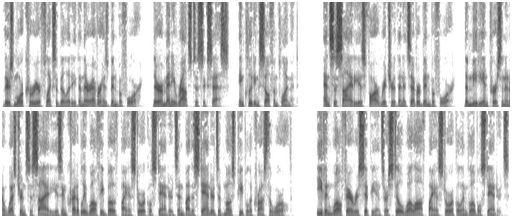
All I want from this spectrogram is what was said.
There's more career flexibility than there ever has been before. There are many routes to success, including self employment. And society is far richer than it's ever been before, the median person in a Western society is incredibly wealthy both by historical standards and by the standards of most people across the world. Even welfare recipients are still well off by historical and global standards.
